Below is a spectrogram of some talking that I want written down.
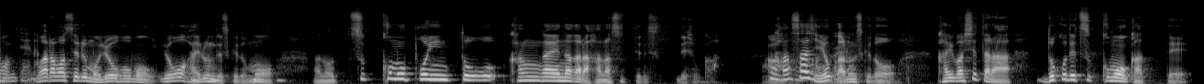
法みたいな。笑わせるも両方も両方入るんですけども、あの突っ込むポイントを考えながら話すってんですでしょうか。関西人よくあるんですけど会話してたらどこで突っ込もうかって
